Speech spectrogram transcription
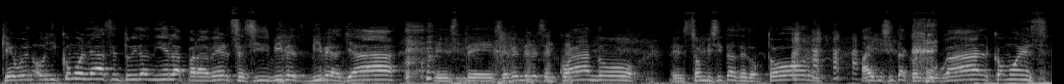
Qué bueno. Oye, ¿cómo le hacen tú y Daniela para verse? Si vives, vive allá, este, se ven de vez en cuando, eh, son visitas de doctor, hay visita conjugal, ¿cómo es?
